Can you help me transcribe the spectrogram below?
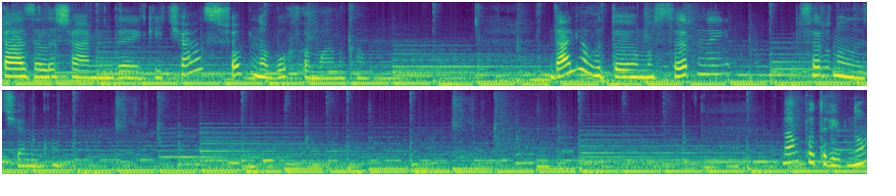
та залишаємо деякий час, щоб набухла манка. Далі готуємо сирний, сирну начинку. Нам потрібно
